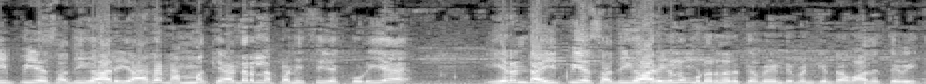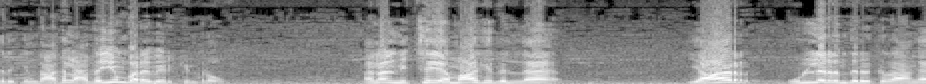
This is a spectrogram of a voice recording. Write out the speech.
ஐபிஎஸ் அதிகாரியாக நம்ம கேடர்ல பணி செய்யக்கூடிய இரண்டு ஐபிஎஸ் அதிகாரிகளும் உடன் இருக்க வேண்டும் என்கின்ற வாதத்தை வைத்திருக்கின்றார்கள். அதையும் வரவேற்கின்றோம். ஆனால் நிச்சயமாக இதில் யார் உள்ளிருந்திருக்கிறாங்க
